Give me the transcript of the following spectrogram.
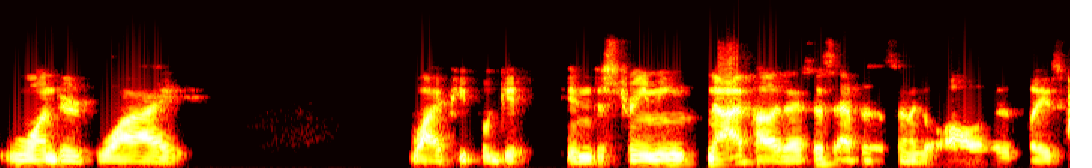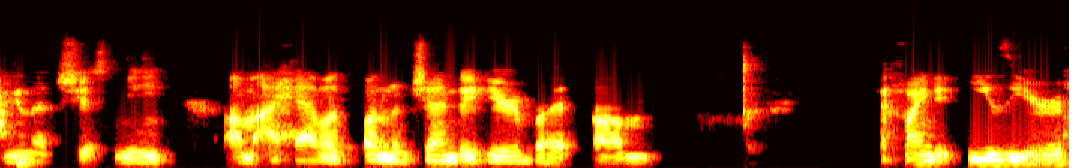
wondered why why people get into streaming. Now, I apologize. This episode's going to go all over the place because that's just me. Um, I have a, an agenda here, but um, I find it easier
